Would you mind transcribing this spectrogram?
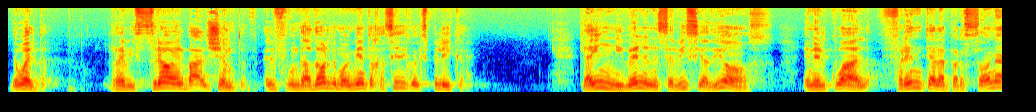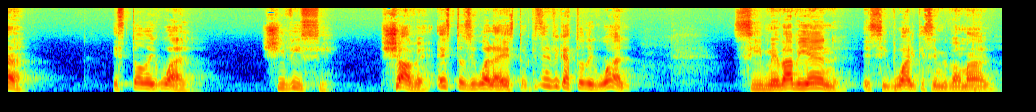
De vuelta, revisó el Baal Shem Tov, el fundador del movimiento hasídico, explica que hay un nivel en el servicio a Dios en el cual, frente a la persona, es todo igual. Shivisi, Shave, esto es igual a esto. ¿Qué significa todo igual? Si me va bien, es igual que si me va mal.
